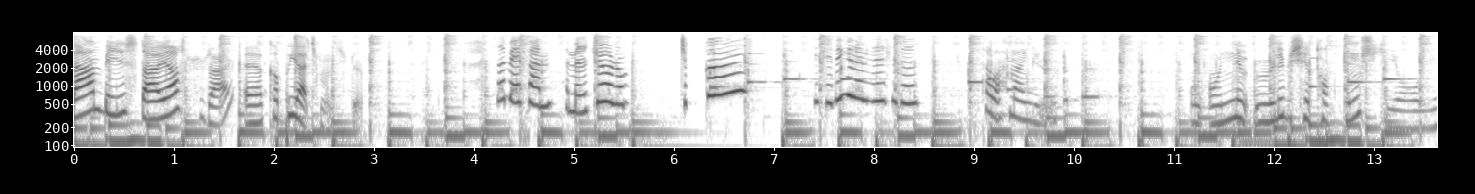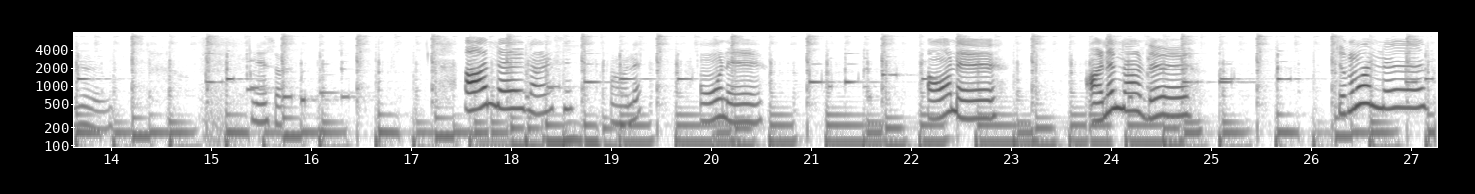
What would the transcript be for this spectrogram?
Ben Belis Derya Süzer. E, kapıyı açmanı istiyorum. Tabii efendim. Hemen açıyorum. Çıkın. İçeri girebilirsiniz. Tamam hemen giriyorum. Annem öyle bir şey taktırmış ki ya. Yemin ederim. Neyse. Anne neredesin? Anne. Anne. Anne. Annem nerede? Canım annem.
